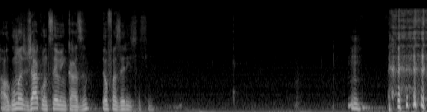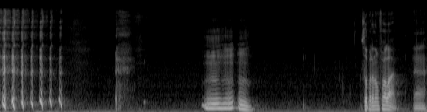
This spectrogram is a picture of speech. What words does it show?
algumas, já aconteceu em casa, eu fazer isso assim. Hum. Uhum, hum. Só para não falar. Ah.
